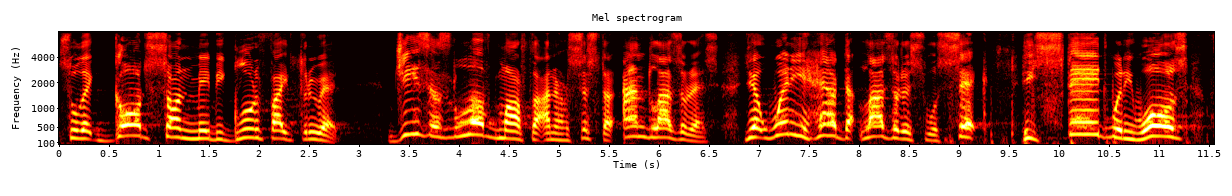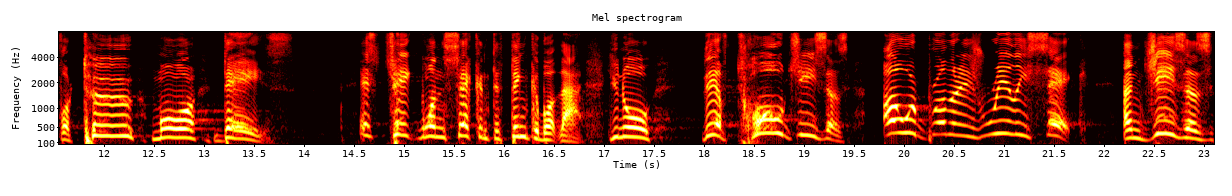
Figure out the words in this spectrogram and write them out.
so that God's Son may be glorified through it. Jesus loved Martha and her sister and Lazarus. Yet when he heard that Lazarus was sick, he stayed where he was for two more days. Let's take one second to think about that. You know, they have told Jesus, Our brother is really sick. And Jesus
